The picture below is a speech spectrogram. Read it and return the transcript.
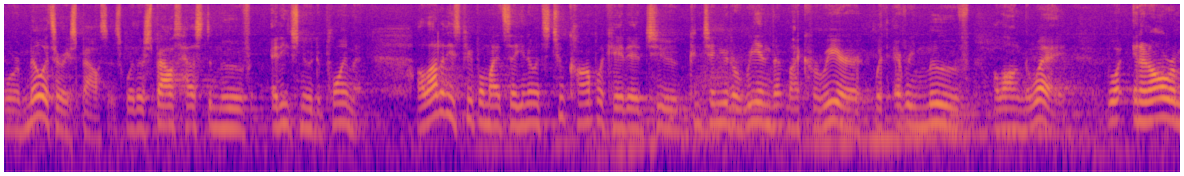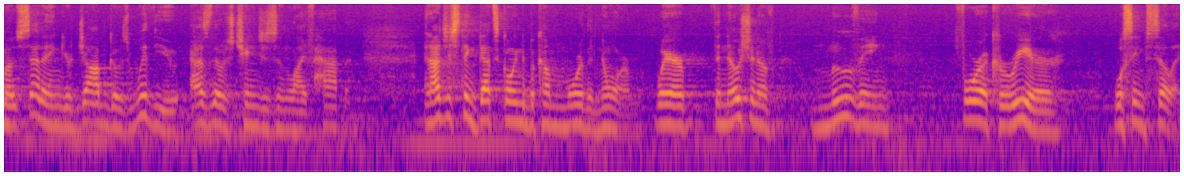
or military spouses where their spouse has to move at each new deployment. A lot of these people might say, you know, it's too complicated to continue to reinvent my career with every move along the way. Well, in an all remote setting, your job goes with you as those changes in life happen. And I just think that's going to become more the norm, where the notion of moving for a career will seem silly.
